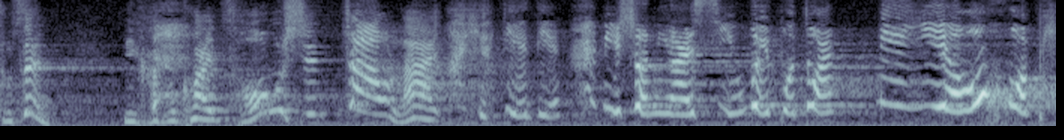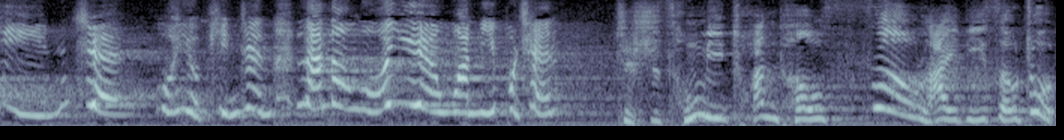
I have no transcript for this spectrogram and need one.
畜生，你还不快从实招来！哎呀，爹爹，你说女儿行为不端，你有何凭证？我有凭证，难道我冤枉你不成？这是从你船头搜来的手镯，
